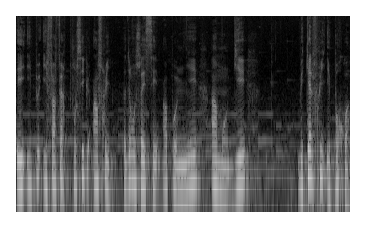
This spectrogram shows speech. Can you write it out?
et il, peut, il va faire pousser qu'un fruit. C'est-à-dire, vous choisissez un pommier, un manguier. Mais quel fruit et pourquoi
